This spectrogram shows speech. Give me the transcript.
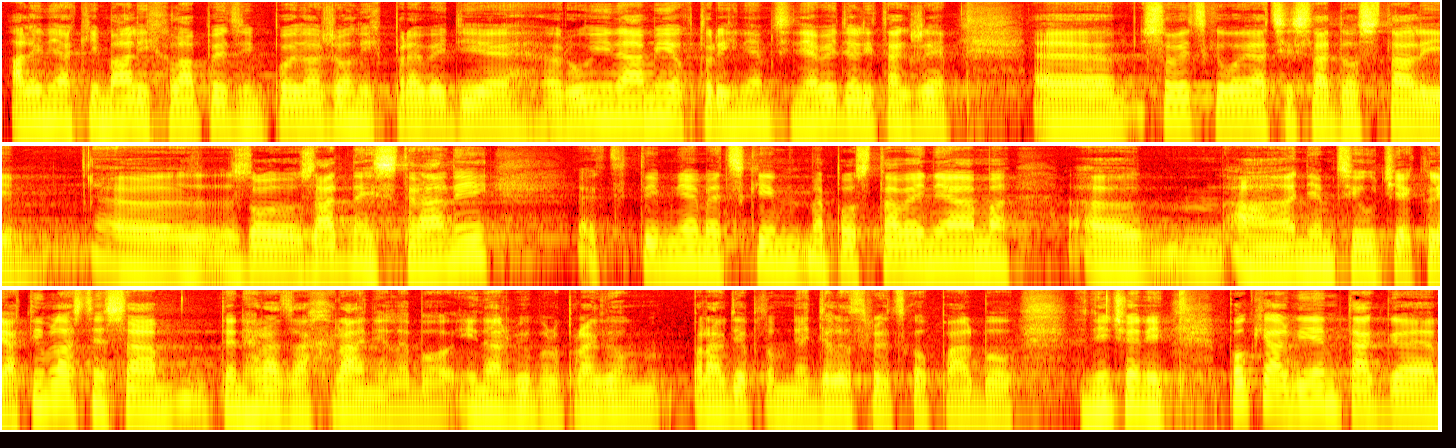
ale nejaký malý chlapec im povedal, že on ich prevedie ruinami, o ktorých Nemci nevedeli, takže e, sovietskí vojaci sa dostali e, zo zadnej strany, k tým nemeckým postaveniam e, a Nemci utiekli. A tým vlastne sa ten hrad zachránil, lebo ináč by bol pravdepodobne delostredeckou palbou zničený. Pokiaľ viem, tak e,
